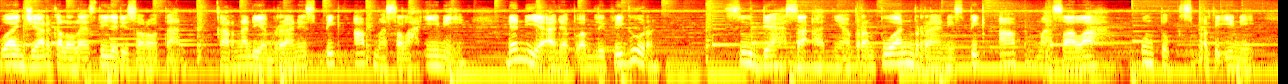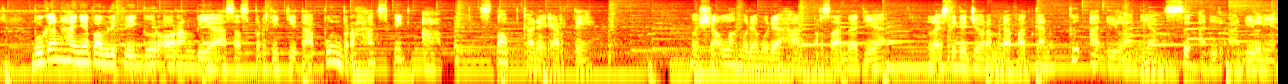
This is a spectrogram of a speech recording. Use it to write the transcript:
Wajar kalau Lesti jadi sorotan, karena dia berani speak up masalah ini. Dan dia ada public figure sudah saatnya perempuan berani speak up masalah untuk seperti ini. Bukan hanya public figure orang biasa seperti kita pun berhak speak up. Stop KDRT. Masya Allah mudah-mudahan persahabat ya, Lesti Kejora mendapatkan keadilan yang seadil-adilnya.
